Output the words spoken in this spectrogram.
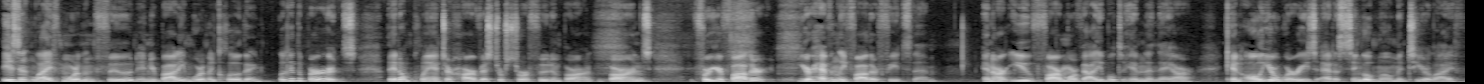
isn't life more than food and your body more than clothing? Look at the birds. They don't plant or harvest or store food in bar- barns, for your father, your heavenly Father feeds them. And aren't you far more valuable to him than they are? Can all your worries add a single moment to your life?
